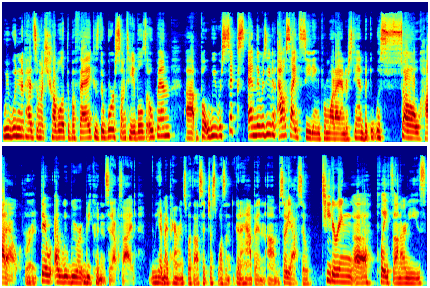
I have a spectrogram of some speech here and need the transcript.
we wouldn't have had so much trouble at the buffet because there were some tables open. Uh, but we were six and there was even outside seating from what I understand, but it was so hot out. Right. There, uh, we, we were, we couldn't sit outside. We had my parents with us. It just wasn't going to happen. Um, so yeah, so teetering, uh, plates on our knees,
